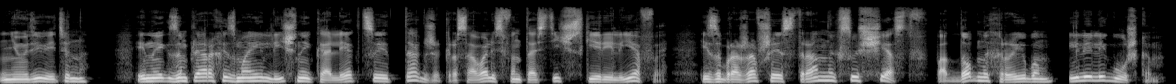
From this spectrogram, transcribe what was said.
Неудивительно, и на экземплярах из моей личной коллекции также красовались фантастические рельефы, изображавшие странных существ, подобных рыбам или лягушкам,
